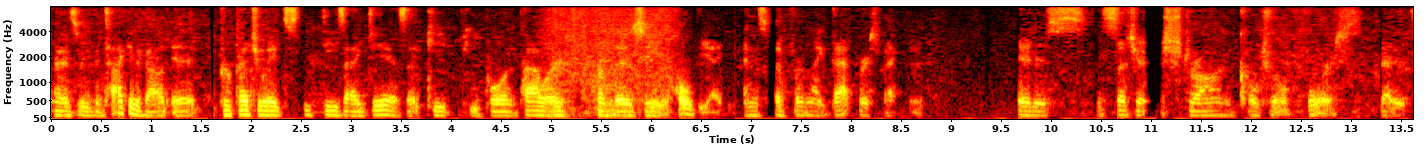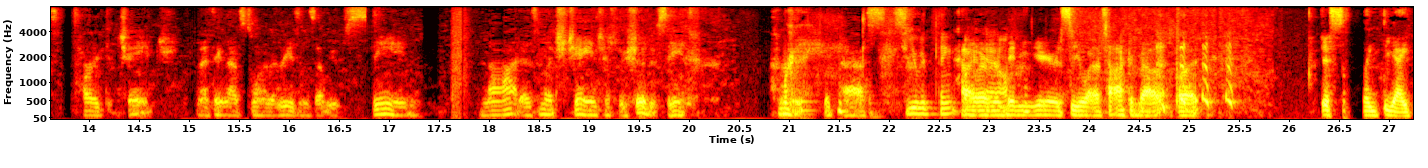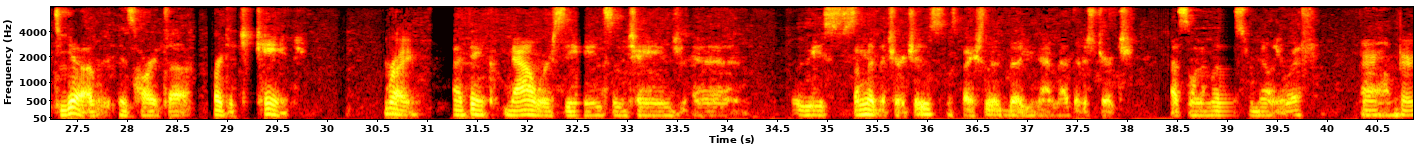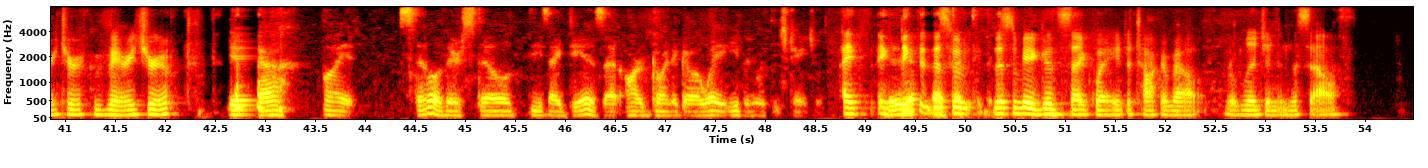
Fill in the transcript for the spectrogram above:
as we've been talking about, it perpetuates these ideas that keep people in power from those who hold the idea. And so, from like that perspective, it is such a strong cultural force that it's hard to change. And I think that's one of the reasons that we've seen not as much change as we should have seen Right. the past So you would think however many years you want to talk about, but just like the idea of it is hard to hard to change. Right. I think now we're seeing some change in at least some of the churches, especially the United Methodist Church. That's the one I'm most familiar with. Very, Um, very true. Very true. yeah, but still there's still these ideas that aren't going to go away even with these changes. I, I think that this would this would be a good segue to talk about religion in the South,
